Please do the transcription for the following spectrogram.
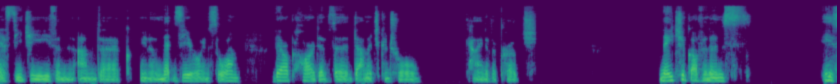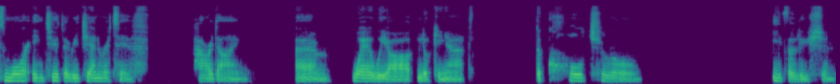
SDGs and, and uh, you know, net zero and so on, they are part of the damage control kind of approach. Nature governance is more into the regenerative paradigm, um, where we are looking at the cultural evolution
